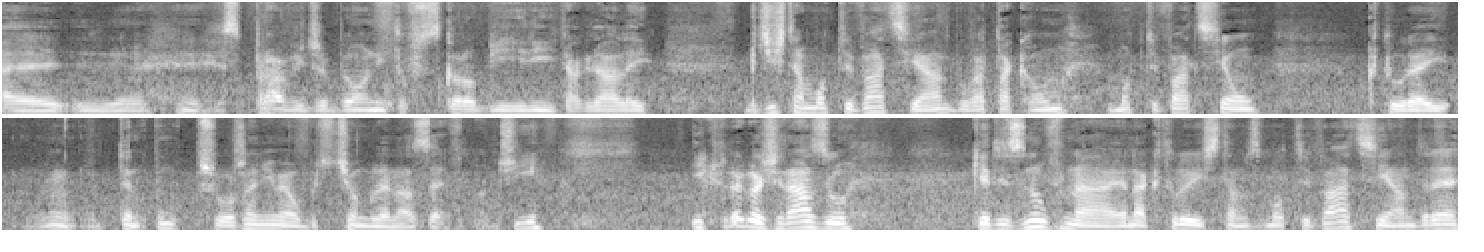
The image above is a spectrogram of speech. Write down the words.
E, e, sprawić, żeby oni to wszystko robili i tak dalej. Gdzieś ta motywacja była taką motywacją, której mm, ten punkt przyłożenia miał być ciągle na zewnątrz. I, i któregoś razu, kiedy znów na, na którejś tam z motywacji André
